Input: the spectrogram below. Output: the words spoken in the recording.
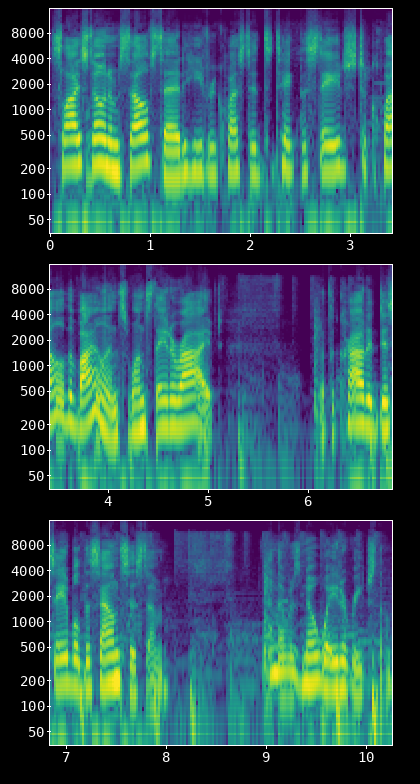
Sly Stone himself said he'd requested to take the stage to quell the violence once they'd arrived, but the crowd had disabled the sound system, and there was no way to reach them.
